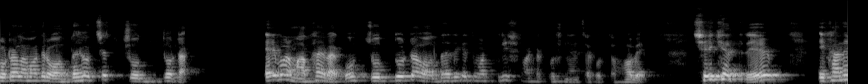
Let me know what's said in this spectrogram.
টোটাল আমাদের অধ্যায় হচ্ছে চোদ্দটা। এবার মাথায় রাখো, চোদ্দটা অধ্যায় থেকে তোমার ত্রিশ মার্কের প্রশ্ন অ্যান্সার করতে হবে। সেই ক্ষেত্রে এখানে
